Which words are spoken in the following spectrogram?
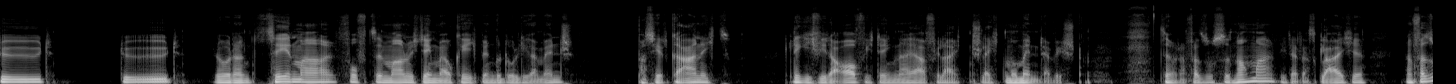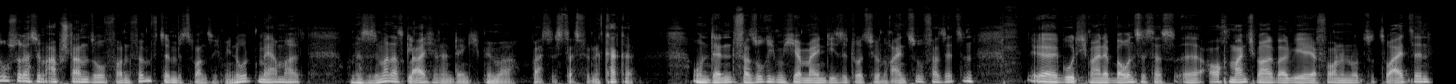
Düt, düt. So, dann zehnmal, 15 Mal und ich denke mir, okay, ich bin ein geduldiger Mensch. Passiert gar nichts. Lege ich wieder auf. Ich denke, naja, vielleicht einen schlechten Moment erwischt. So, dann versuchst du es nochmal, wieder das Gleiche. Dann versuchst du das im Abstand so von 15 bis 20 Minuten mehrmals. Und das ist immer das Gleiche. Und dann denke ich mir mal, was ist das für eine Kacke? Und dann versuche ich mich ja mal in die Situation reinzuversetzen. Äh, gut, ich meine, bei uns ist das äh, auch manchmal, weil wir ja vorne nur zu zweit sind.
